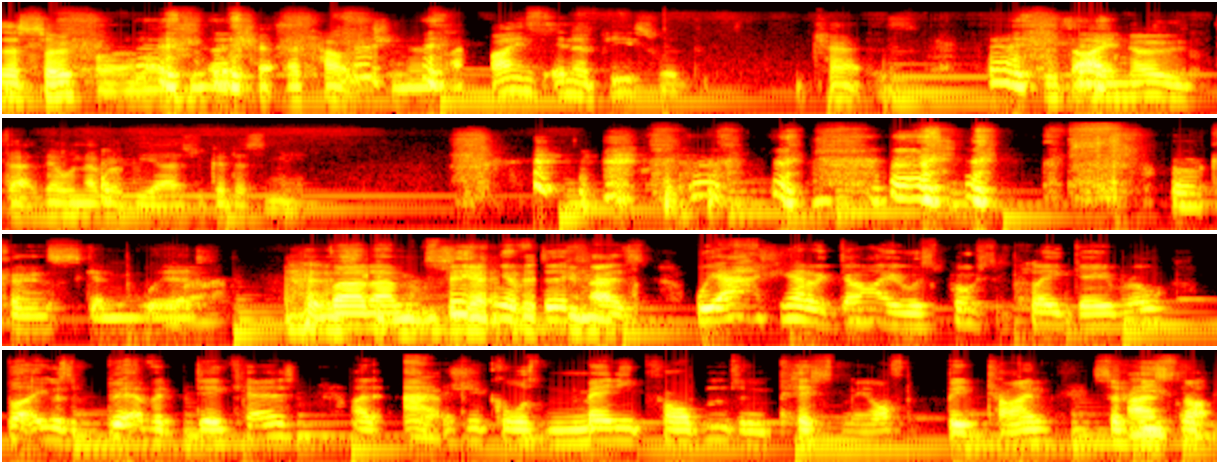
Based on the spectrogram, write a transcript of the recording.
a sofa, like you know, a couch. You know, I find inner peace with chairs because I know that they will never be as good as me. okay, this is getting weird. But um, speaking of dickheads, we actually had a guy who was supposed to play Gabriel, but he was a bit of a dickhead and actually caused many problems and pissed me off big time. So And- he's not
